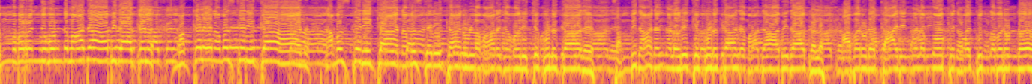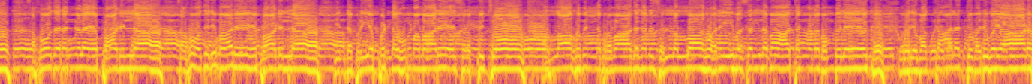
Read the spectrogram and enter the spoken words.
എന്ന് പറഞ്ഞുകൊണ്ട് മാതാപിതാക്കൾ മക്കളെ നമസ്കരിക്കാൻ നമസ്കരിക്കാൻ നമസ്കരിക്കാനുള്ള മാർഗം ഒരുക്കി കൊടുക്കാതെ സംവിധാനങ്ങൾ ഒരുക്കി കൊടുക്കാതെ മാതാപിതാക്കൾ അവരുടെ കാര്യങ്ങളും നോക്കി നടക്കുന്നവരുണ്ട്. സഹോദരങ്ങളെ പാടില്ല സഹോദരിമാരെ പാടില്ല. എന്റെ പ്രിയപ്പെട്ട ഉമ്മമാരെ ശ്രദ്ധിച്ചോ. അള്ളാഹുവിന്റെ പ്രവാചകൻ സല്ലല്ലാഹു അലൈഹി വസല്ലമ തങ്ങളുടെ മുമ്പിലേക്ക് ഒരു വക്കാലത്ത് വരികയാണ്.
